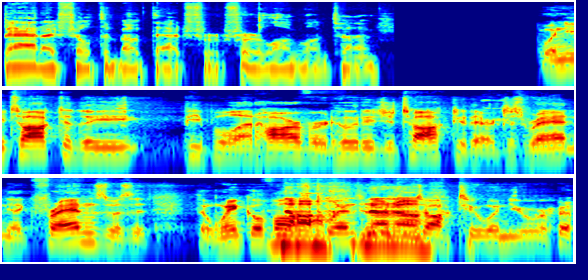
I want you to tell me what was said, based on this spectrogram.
bad i felt about that for, for a long long time when you talk to the people at harvard who did you talk to there just ran like friends was it the winklevoss no, twins who no, did no. you talk to when you were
